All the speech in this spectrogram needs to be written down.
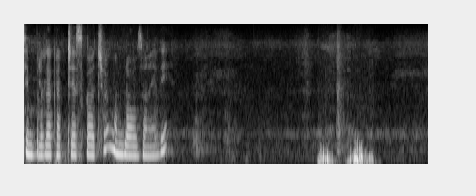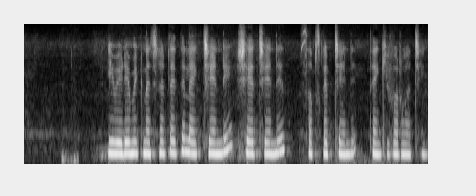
సింపుల్గా కట్ చేసుకోవచ్చు మన బ్లౌజ్ అనేది. ఈ వీడియో మీకు నచ్చినట్లయితే లైక్ చేయండి షేర్ చేయండి సబ్స్క్రైబ్ చేయండి. Thank you for watching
